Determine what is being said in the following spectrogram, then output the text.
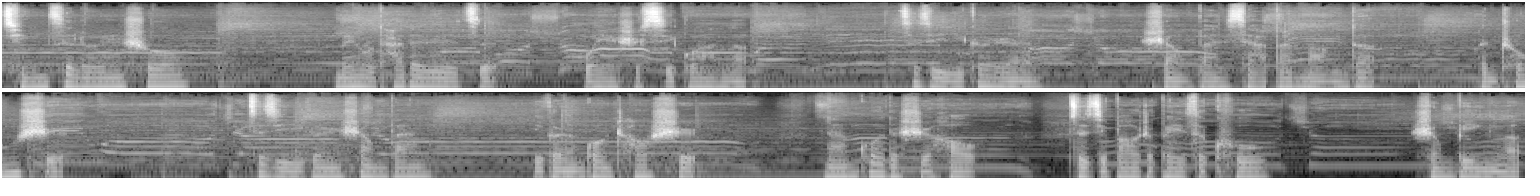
晴子留言说：“没有他的日子，我也是习惯了，自己一个人上班下班忙的很充实。自己一个人上班，一个人逛超市，难过的时候自己抱着被子哭，生病了，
